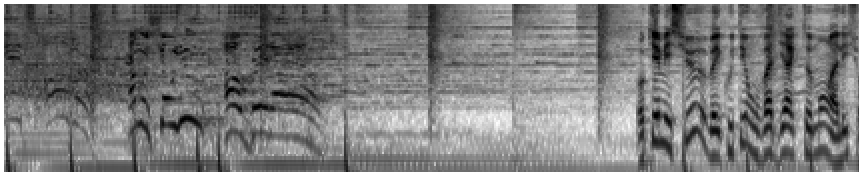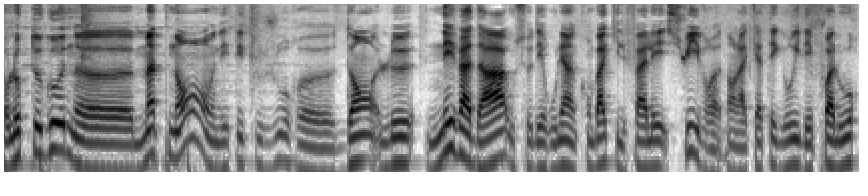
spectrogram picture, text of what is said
It's over. I'm gonna show you how great I am. Ok messieurs, bah écoutez, on va directement aller sur l'octogone euh, maintenant. On était toujours euh, dans le Nevada où se déroulait un combat qu'il fallait suivre dans la catégorie des poids lourds.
